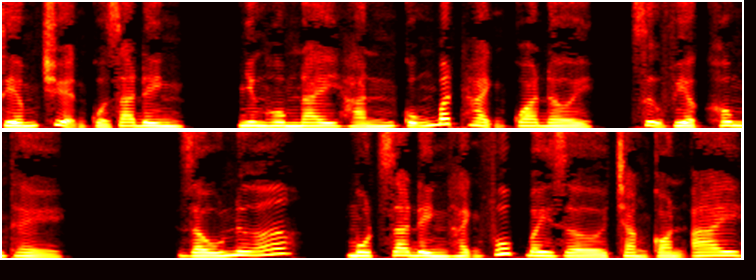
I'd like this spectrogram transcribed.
giếm chuyện của gia đình, nhưng hôm nay hắn cũng bất hạnh qua đời, sự việc không thể giấu nữa. Một gia đình hạnh phúc bây giờ chẳng còn ai,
